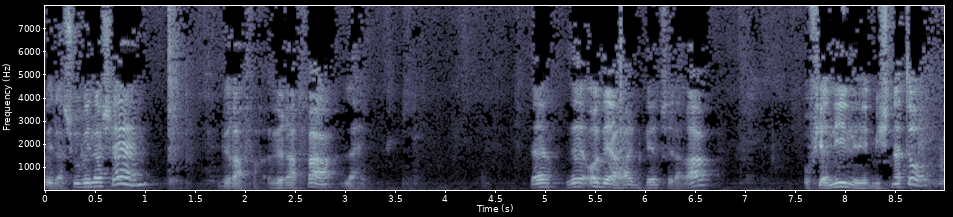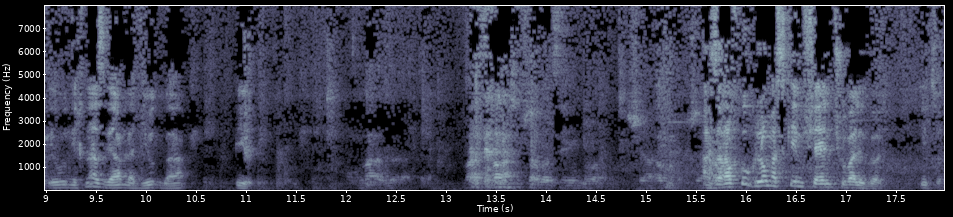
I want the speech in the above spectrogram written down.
ולשוב אל השם, ורפא להם. זה עוד הערה, כן, של הרב, אופייני למשנתו, כי הוא נכנס גם לדיוק בפיוט. אז הרב קוק לא מסכים שאין תשובה לגוי. קיצור.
